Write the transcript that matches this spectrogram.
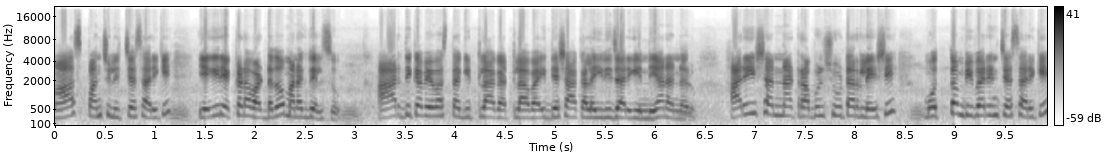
మాస్ పంచులు ఇచ్చేసరికి ఎగిరి ఎక్కడ పడ్డదో మనకు తెలుసు. ఆర్థిక వ్యవస్థ గిట్లా గట్లా వైద్య శాఖలో ఇది జరిగింది అని అన్నారు. హరీష్ అన్న ట్రబుల్ షూటర్ లేచి మొత్తం వివరించేసరికి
